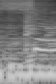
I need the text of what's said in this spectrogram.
passively,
